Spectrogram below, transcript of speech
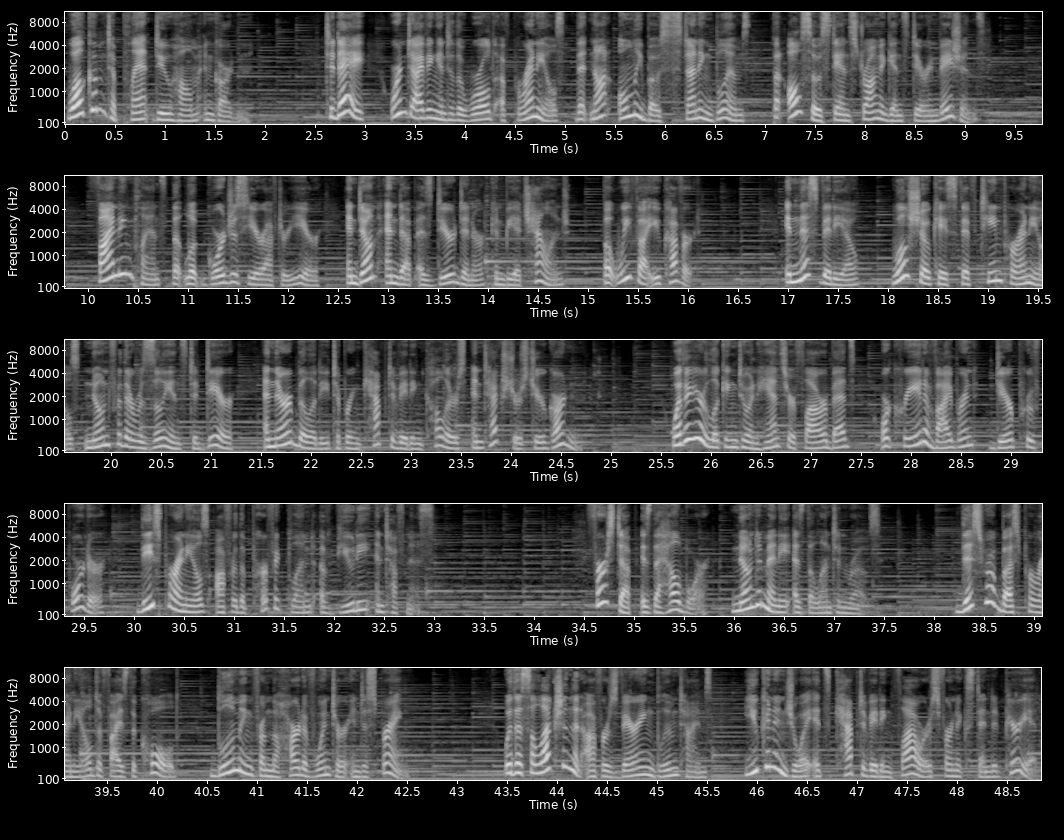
Welcome to PlantDo Home and Garden. Today, we're diving into the world of perennials that not only boast stunning blooms, but also stand strong against deer invasions. Finding plants that look gorgeous year after year and don't end up as deer dinner can be a challenge, but we've got you covered. In this video, we'll showcase 15 perennials known for their resilience to deer and their ability to bring captivating colors and textures to your garden. Whether you're looking to enhance your flower beds or create a vibrant, deer-proof border, these perennials offer the perfect blend of beauty and toughness. First up is the hellebore, known to many as the Lenten rose. This robust perennial defies the cold, blooming from the heart of winter into spring. With a selection that offers varying bloom times, you can enjoy its captivating flowers for an extended period.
